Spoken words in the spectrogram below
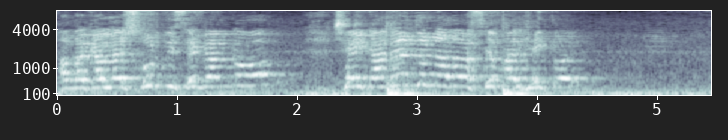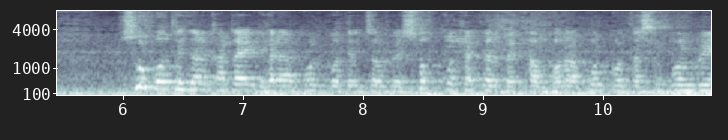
আমাকে আল্লাহ সুর দিছে গান গাওয়া। সেই গানের জন্য আমার আজকে মার খাইতে হয়। সুপথে যার কাটায় ঘেরা, কোন পথে চলবে, সব কথা যার ব্যথা ভরা, কোন কথা সে বলবে?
